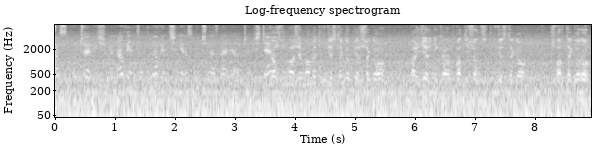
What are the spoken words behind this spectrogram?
rozpoczęliśmy. No więc, od no więc się nie rozpoczyna zdania W oczywiście. każdym razie mamy 21 października 2024 roku.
